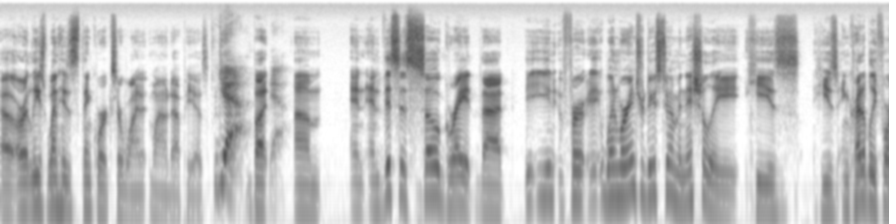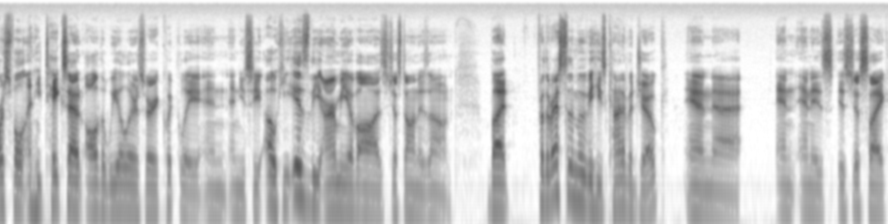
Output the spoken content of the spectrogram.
uh, or at least when his ThinkWorks are wound, wound up, he is. Yeah. But yeah. um, and and this is so great that you for when we're introduced to him initially, he's he's incredibly forceful and he takes out all the wheelers very quickly and and you see oh he is the army of oz just on his own. But for the rest of the movie he's kind of a joke and uh and and is is just like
